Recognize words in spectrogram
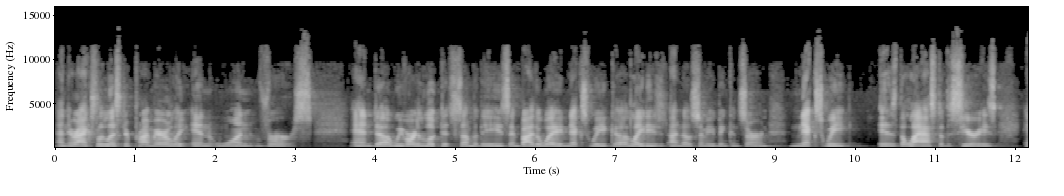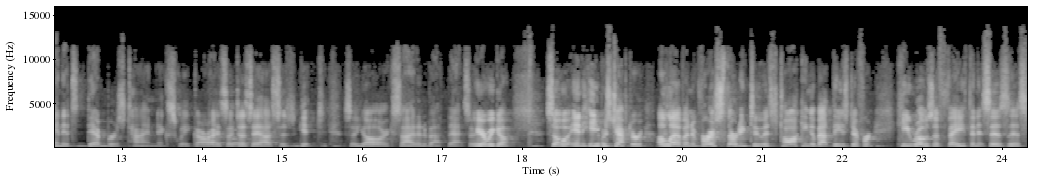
And they're actually listed primarily in one verse. And uh, we've already looked at some of these. And by the way, next week, uh, ladies, I know some of you have been concerned. Next week is the last of the series, and it's Deborah's time next week. All right, so just yeah, so get so y'all are excited about that. So here we go. So in Hebrews chapter 11, in verse 32, it's talking about these different heroes of faith, and it says this.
